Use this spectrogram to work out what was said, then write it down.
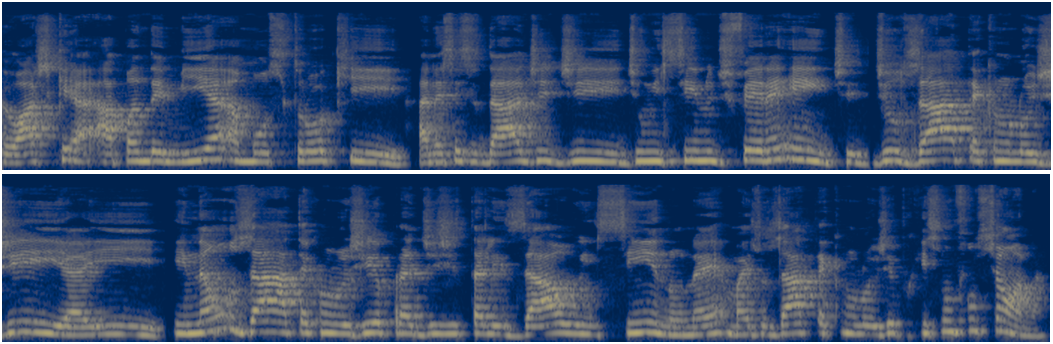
eu acho que a, a pandemia mostrou que a necessidade de, de um ensino diferente, de usar a tecnologia e, e não usar a tecnologia para digitalizar o ensino, né? Mas usar a tecnologia porque isso não funciona,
